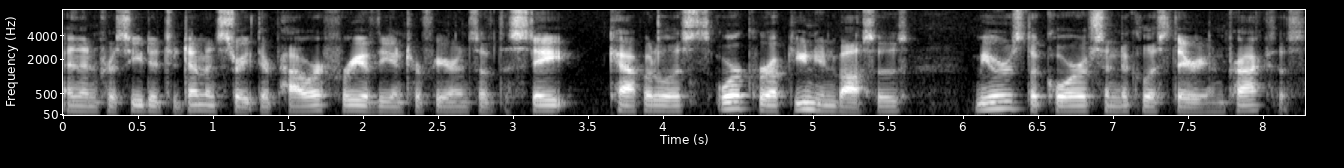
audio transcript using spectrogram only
and then proceeded to demonstrate their power free of the interference of the state, capitalists, or corrupt union bosses, mirrors the core of syndicalist theory and praxis.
